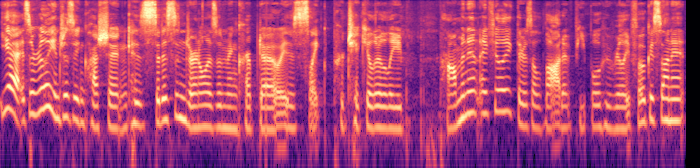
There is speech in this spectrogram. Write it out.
Yeah, it's a really interesting question because citizen journalism in crypto is like particularly prominent. I feel like there's a lot of people who really focus on it.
